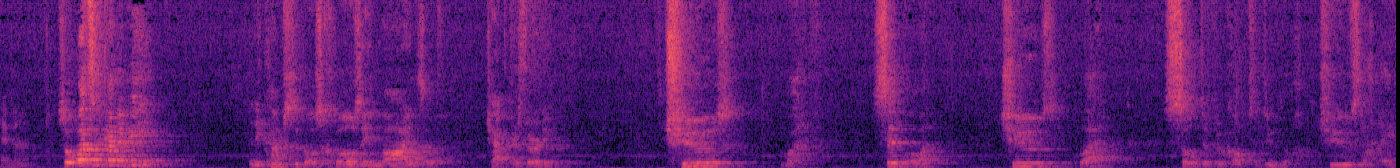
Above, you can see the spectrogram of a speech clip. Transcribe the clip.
Amen. So, what's it going to be? And he comes to those closing lines of chapter 30. Choose life. Simple, huh? Choose life. So difficult to do, though. Choose life.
